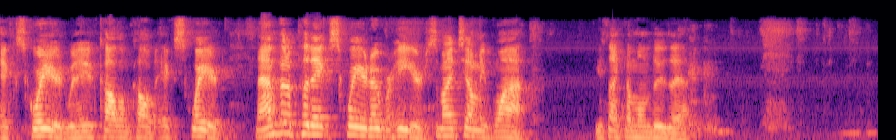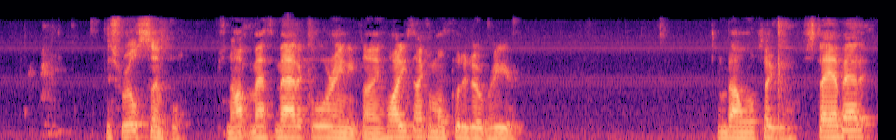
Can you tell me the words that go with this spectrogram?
X squared. We need a column called x squared. Now, I'm going to put x squared over here. Somebody tell me why you think I'm going to do that. It's real simple. It's not mathematical or anything. Why do you think I'm going to put it over here? Anybody want to take a stab at it?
